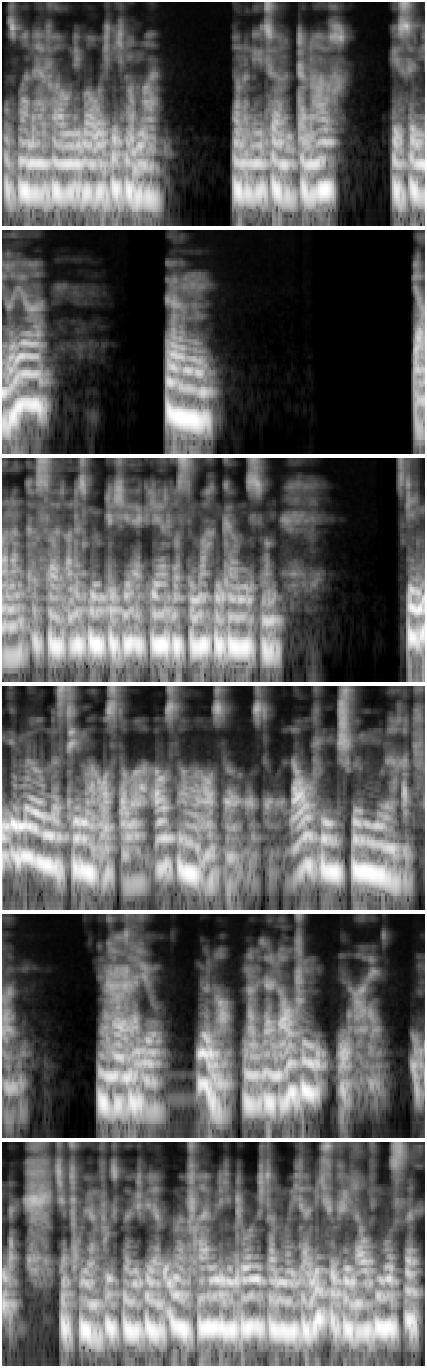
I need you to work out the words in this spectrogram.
das war eine Erfahrung, die brauche ich nicht nochmal. Ja, und dann geht's ja danach, gehst du in die Reha. Ähm, ja, und dann kriegst du halt alles Mögliche erklärt, was du machen kannst. Und es ging immer um das Thema Ausdauer. Ausdauer, Ausdauer, Ausdauer. Laufen, Schwimmen oder Radfahren. Cardio. gesagt, Genau. Und dann gesagt, Laufen? Nein. Ich habe früher Fußball gespielt, habe immer freiwillig im Tor gestanden, weil ich da nicht so viel laufen musste.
